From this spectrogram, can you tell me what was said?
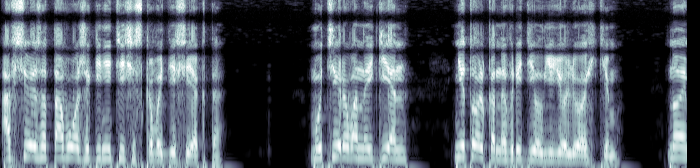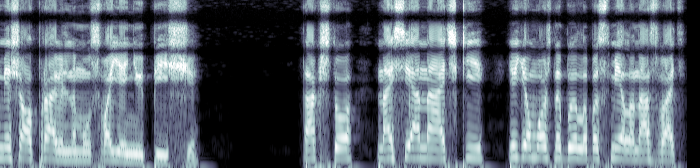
а все из-за того же генетического дефекта. Мутированный ген не только навредил ее легким, но и мешал правильному усвоению пищи. Так что, нося на очки, ее можно было бы смело назвать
